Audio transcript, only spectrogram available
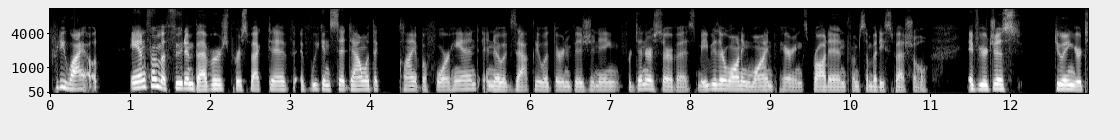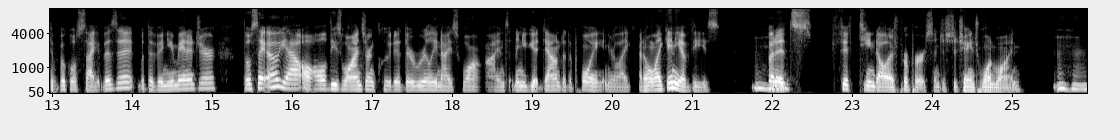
pretty wild and from a food and beverage perspective, if we can sit down with the client beforehand and know exactly what they're envisioning for dinner service, maybe they're wanting wine pairings brought in from somebody special. If you're just doing your typical site visit with the venue manager, they'll say, Oh, yeah, all of these wines are included. They're really nice wines. And then you get down to the point and you're like, I don't like any of these, mm-hmm. but it's $15 per person just to change one wine. Mm-hmm.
